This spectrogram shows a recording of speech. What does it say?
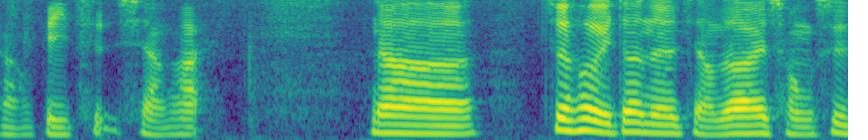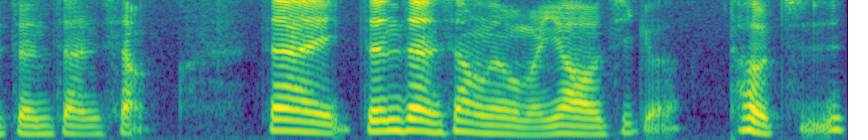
然后彼此相爱。那最后一段呢，讲到在从事征战上，在征战上呢，我们要几个特质，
